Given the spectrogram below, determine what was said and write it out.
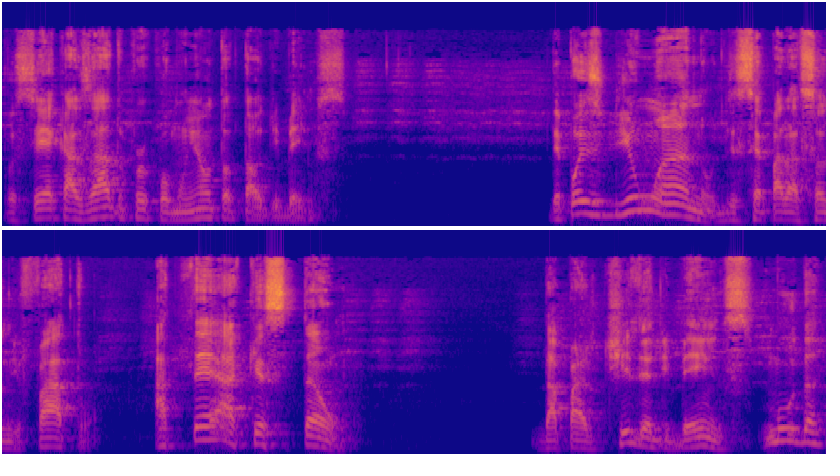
Você é casado por comunhão total de bens. Depois de um ano de separação de fato, até a questão da partilha de bens muda.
